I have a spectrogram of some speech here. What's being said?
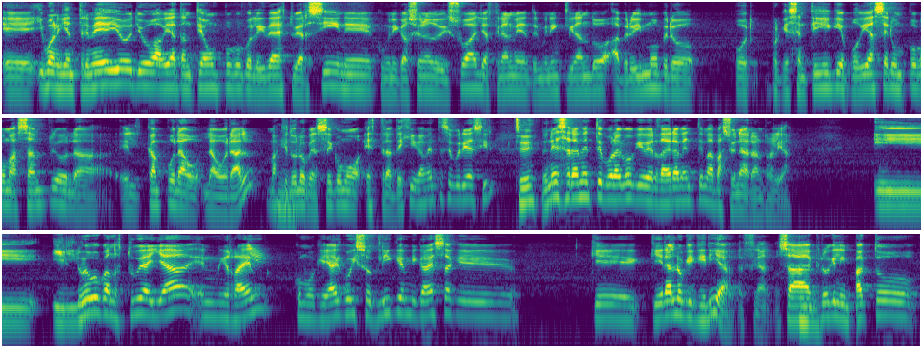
eh, y bueno, y entre medio yo había tanteado un poco con la idea de estudiar cine, comunicación audiovisual, y al final me terminé inclinando a periodismo, pero por, porque sentí que podía ser un poco más amplio la- el campo lao- laboral. Más que Mm. todo lo pensé como estratégicamente, se podría decir. ¿Sí? No necesariamente por algo que verdaderamente me apasionara en realidad. Y, y luego cuando estuve allá en Israel, como que algo hizo clic en mi cabeza que, que, que era lo que quería al final. O sea, Mm. creo que el impacto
